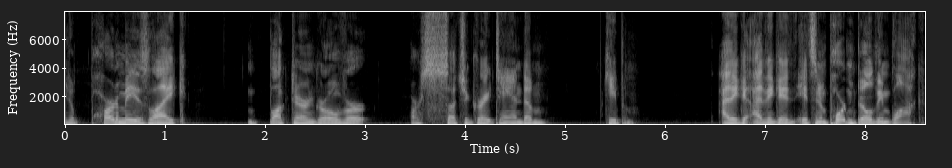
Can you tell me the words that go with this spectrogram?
you know, part of me is like Buckner and Grover are such a great tandem. Keep them. I think I think it, it's an important building block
